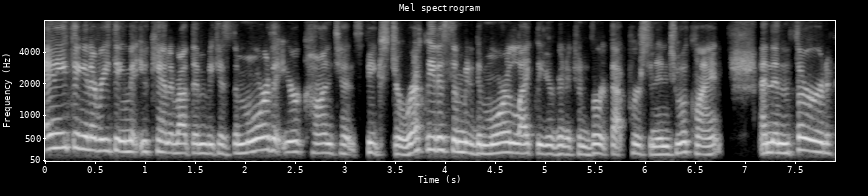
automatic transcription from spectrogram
anything and everything that you can about them because the more that your content speaks directly to somebody, the more likely you're going to convert that person into a client. And then third,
